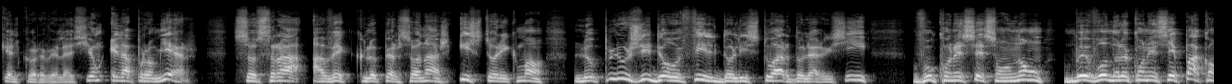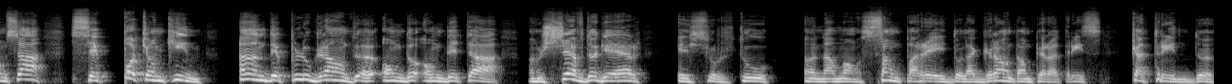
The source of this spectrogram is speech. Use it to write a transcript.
quelques révélations. Et la première, ce sera avec le personnage historiquement le plus judophile de l'histoire de la Russie, vous connaissez son nom, mais vous ne le connaissez pas comme ça. C'est Potemkin, un des plus grands euh, hommes d'État, un chef de guerre et surtout un amant sans pareil de la grande impératrice Catherine II.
